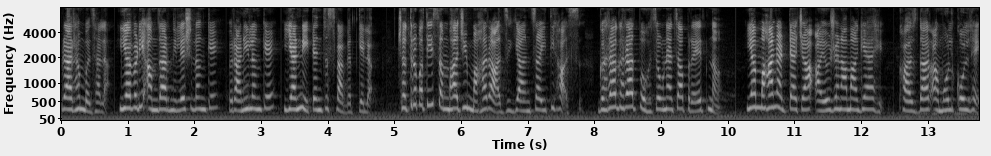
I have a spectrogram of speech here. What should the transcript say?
प्रारंभ झाला. यावेळी आमदार निलेश लंके राणी लंके यांनी त्यांचं स्वागत केलं. छत्रपती संभाजी महाराज यांचा इतिहास घराघरात पोहोचवण्याचा प्रयत्न या महानाट्याच्या आयोजनामागे आहे. खासदार अमोल कोल्हे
